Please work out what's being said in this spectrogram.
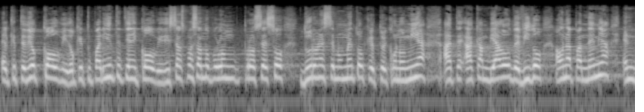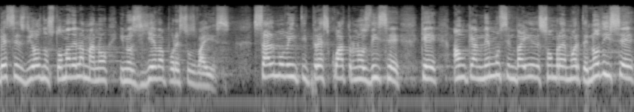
el que te dio COVID o que tu pariente tiene COVID y estás pasando por un proceso duro en este momento, que tu economía ha, cambiado debido a una pandemia, en veces Dios nos toma de la mano y nos lleva por estos valles. Salmo 23, 4 nos dice que aunque andemos en valle de sombra de muerte, no dice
